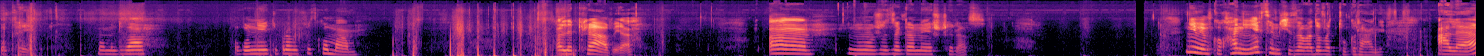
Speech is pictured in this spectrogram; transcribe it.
Okej. Mamy dwa. Ogólnie to prawie wszystko mam. Ale prawie. A, no może zagramy jeszcze raz. Nie wiem, kochani, nie chce mi się załadować tu granie, ale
